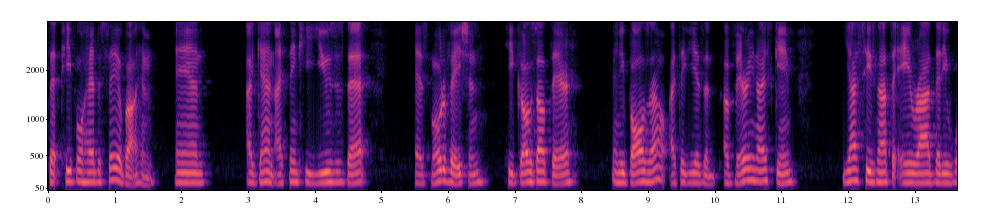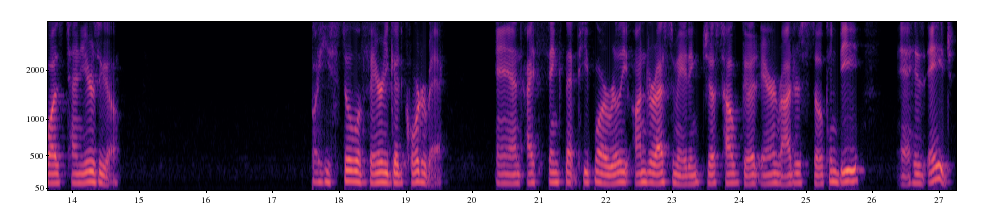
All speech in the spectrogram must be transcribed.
that people had to say about him. And again, I think he uses that as motivation. He goes out there and he balls out. I think he has a, a very nice game. Yes, he's not the A Rod that he was 10 years ago, but he's still a very good quarterback. And I think that people are really underestimating just how good Aaron Rodgers still can be at his age.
